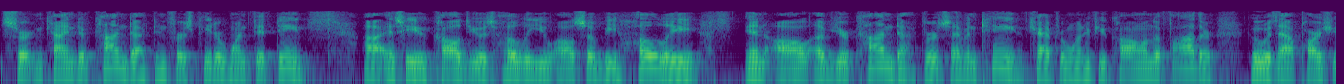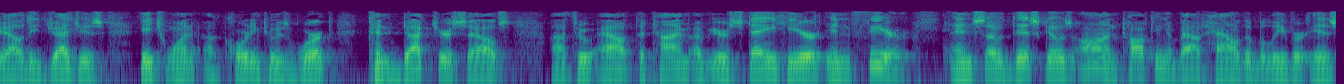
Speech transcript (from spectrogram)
certain kind of conduct. In 1 Peter 1.15, uh, as he who called you is holy, you also be holy in all of your conduct. Verse 17 of chapter 1, if you call on the Father, who without partiality judges each one according to his work, conduct yourselves uh, throughout the time of your stay here in fear. And so this goes on talking about how the believer is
